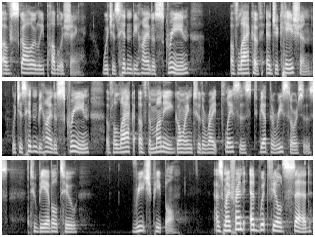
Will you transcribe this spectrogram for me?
of scholarly publishing, which is hidden behind a screen of lack of education, which is hidden behind a screen of the lack of the money going to the right places to get the resources to be able to reach people. As my friend Ed Whitfield said,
